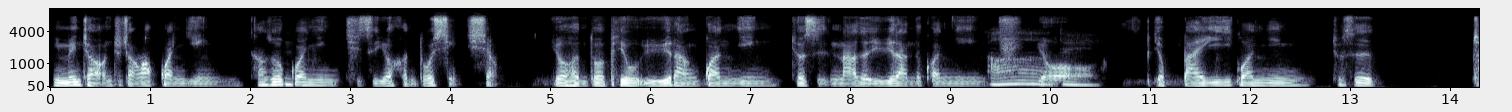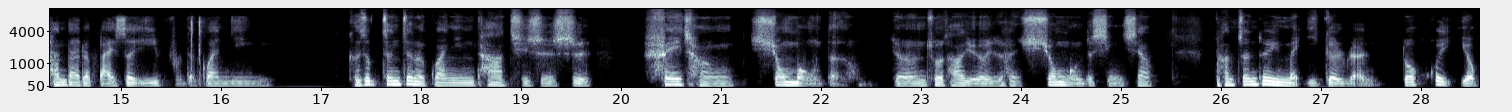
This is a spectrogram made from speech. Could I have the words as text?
里面讲就讲到观音，他说观音其实有很多形象。有很多，譬如鱼篮观音，就是拿着鱼篮的观音；哦、有有白衣观音，就是穿戴了白色衣服的观音；可是真正的观音，它其实是非常凶猛的。有人说他有一个很凶猛的形象，他针对每一个人都会有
